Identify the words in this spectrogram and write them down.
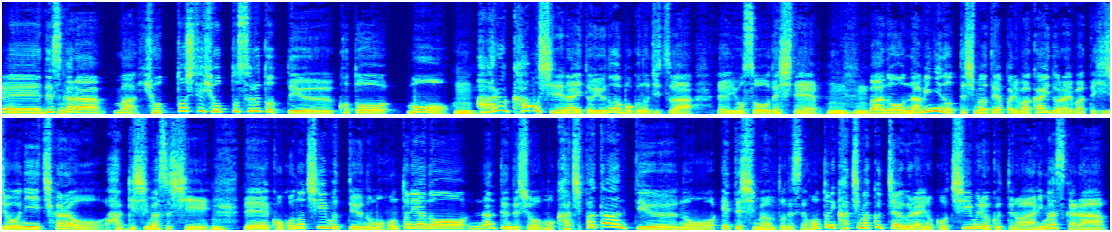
えー、ですから、まあ、ひょっとしてひょっとするとっていうこともあるかもしれないというのが僕の実は予想でして、うんうん、まあ、あの、波に乗ってしまうとやっぱり若いドライバーって非常に力を発揮しますし、うん、で、ここのチームっていうのも本当にあの、なんて言うんでしょう、もう勝ちパターンっていうのを得てしまうとですね、本当に勝ちまくっちゃうぐらいのこう、チーム力っていうのはありますから、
